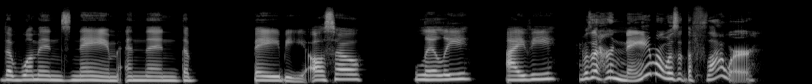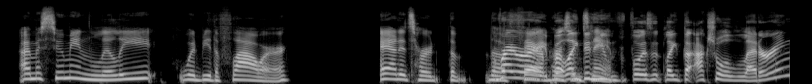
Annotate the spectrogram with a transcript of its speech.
the woman's name and then the baby? Also, Lily, Ivy. Was it her name or was it the flower? I'm assuming Lily would be the flower. And it's her the the right, right, right. But like, did name. he? Was it like the actual lettering,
